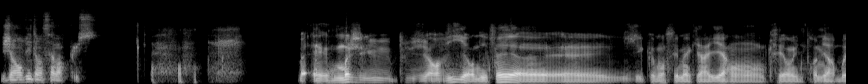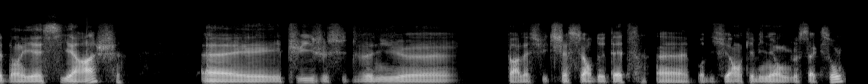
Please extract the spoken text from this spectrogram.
J'ai envie d'en savoir plus. Bah, euh, moi, j'ai eu plusieurs vies. En effet, euh, j'ai commencé ma carrière en créant une première boîte dans les SIRH. Euh, et puis, je suis devenu par la suite chasseur de tête pour différents cabinets anglo-saxons.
